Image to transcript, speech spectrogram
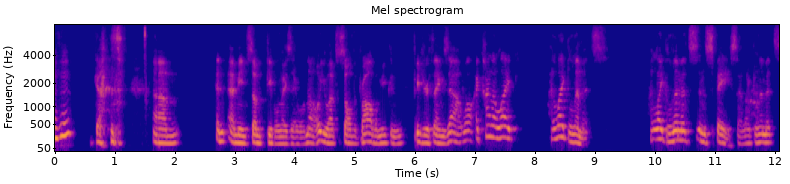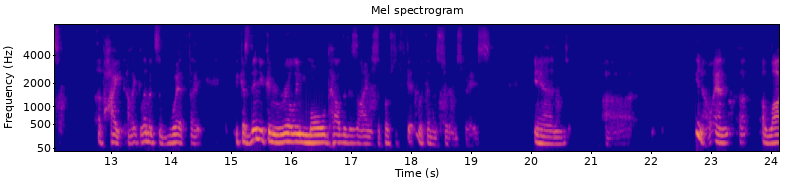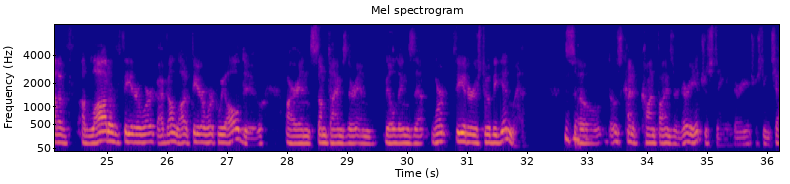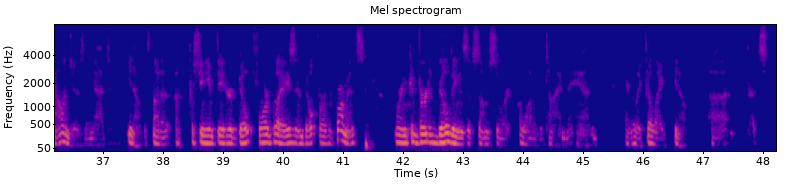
Mhm. because um and i mean some people may say well no you have to solve the problem. You can figure things out. Well i kind of like i like limits. I like limits in space. I like limits of height. I like limits of width. I, because then you can really mold how the design is supposed to fit within a certain space and uh, you know and a, a lot of a lot of theater work i've done a lot of theater work we all do are in sometimes they're in buildings that weren't theaters to begin with. So those kind of confines are very interesting and very interesting challenges in that, you know, it's not a, a proscenium theater built for plays and built for performance. We're in converted buildings of some sort a lot of the time. And I really feel like, you know, uh, that's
